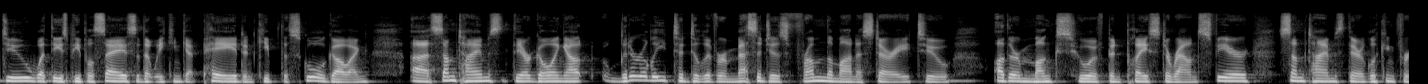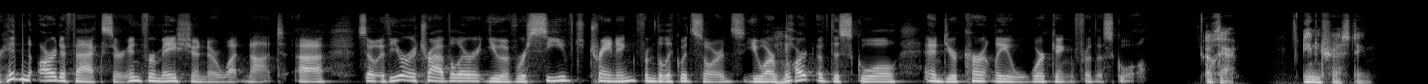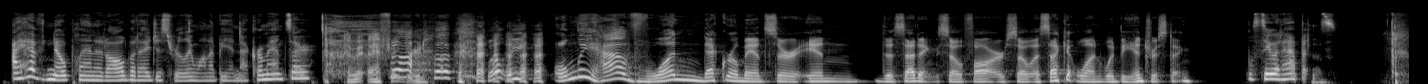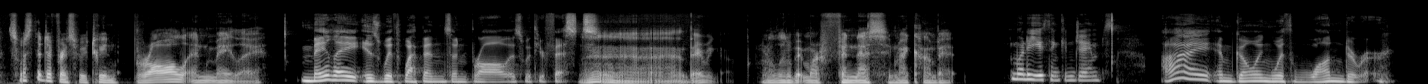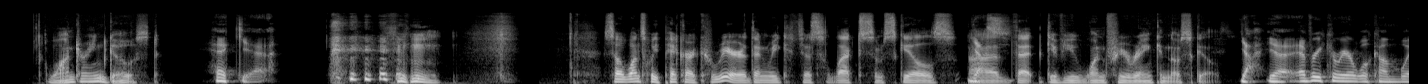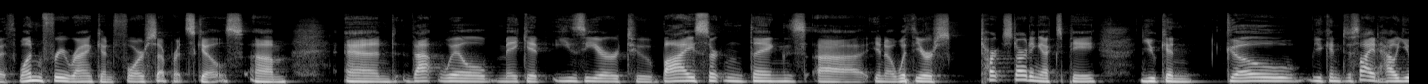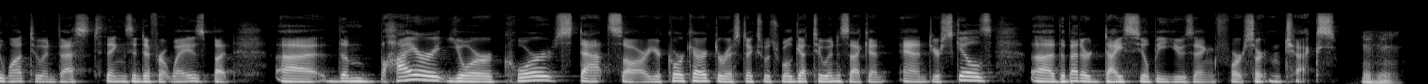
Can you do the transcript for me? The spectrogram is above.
do what these people say so that we can get paid and keep the school going. Uh, sometimes they're going out literally to deliver messages from the monastery to other monks who have been placed around Sphere. Sometimes they're looking for hidden artifacts or information or whatnot. Uh, so if you're a traveler, you have received training from the Liquid Swords, you are mm -hmm. part of the school, and you're currently working for the school. Okay. Interesting. I have no plan at all, but I just really want to be a necromancer. I, I figured. well, we only have one necromancer in the setting so far, so a second one would be interesting. We'll see what happens. So, what's the difference between brawl and melee? Melee is with weapons, and brawl is with your fists. Uh, there we go. a little bit more finesse in my combat. What are you thinking, James? I am going with Wanderer. Wandering Ghost. Heck yeah. so once we pick our career, then we could just select some skills uh, that give you one free rank in those skills. Yeah, yeah. Every career will come with one free rank and four separate skills. Um, and that will make it easier to buy certain things. Uh, you know, with your start starting XP, you can go you can decide how you want to invest things in different ways but uh, the higher your core stats are, your core characteristics, which we'll get to in a second, and your skills, uh, the better dice you'll be using for certain checks. Mm -hmm.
